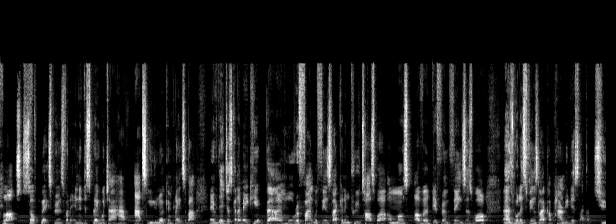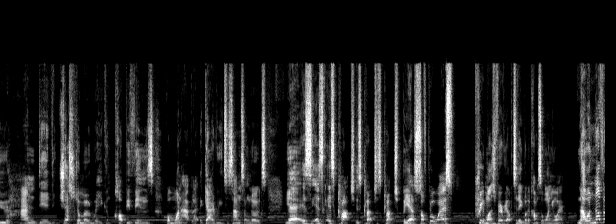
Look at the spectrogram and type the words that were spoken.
clutch software experience for the inner display, which I have absolutely no complaints about. And if they're just gonna make it better and more refined with things like an improved taskbar amongst other different things as well, as well as things like apparently there's like a two-handed gesture mode where you can copy things from one app like the gallery to Samsung Notes. Yeah, it's, it's, it's clutch, it's clutch, it's clutch. But yeah, software-wise, pretty much very up to date when it comes to One UI. Now, another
